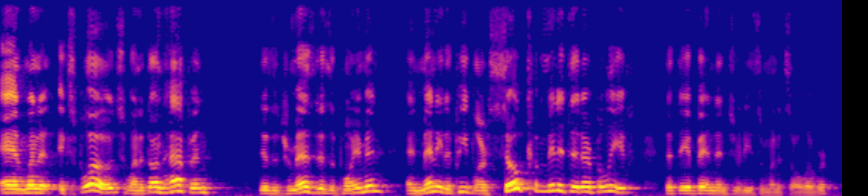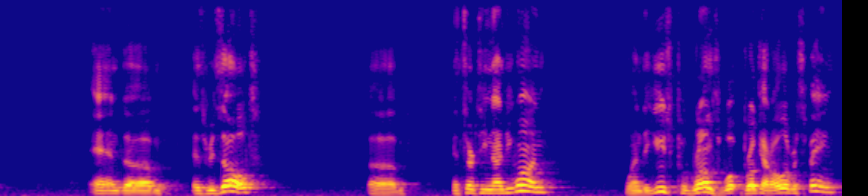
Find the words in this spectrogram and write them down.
And when it explodes, when it doesn't happen, there's a tremendous disappointment, and many of the people are so committed to their belief that they abandon Judaism when it's all over. And um, as a result, uh, in 1391, when the huge pogroms broke out all over Spain,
